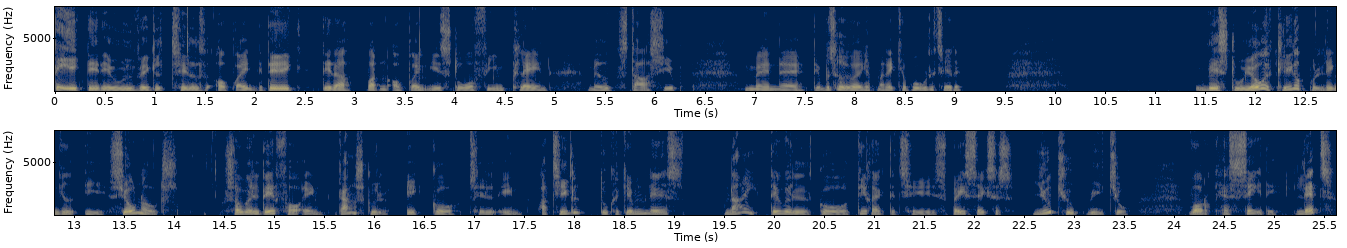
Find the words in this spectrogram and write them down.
Det er ikke det, det er udviklet til oprindeligt. Det er ikke det, der var den oprindelige store, fine plan med Starship. Men øh, det betyder jo ikke, at man ikke kan bruge det til det. Hvis du jo klikker på linket i show notes, så vil det for en gang skyld ikke gå til en artikel, du kan gennemlæse. Nej, det vil gå direkte til SpaceX's YouTube-video, hvor du kan se det let.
